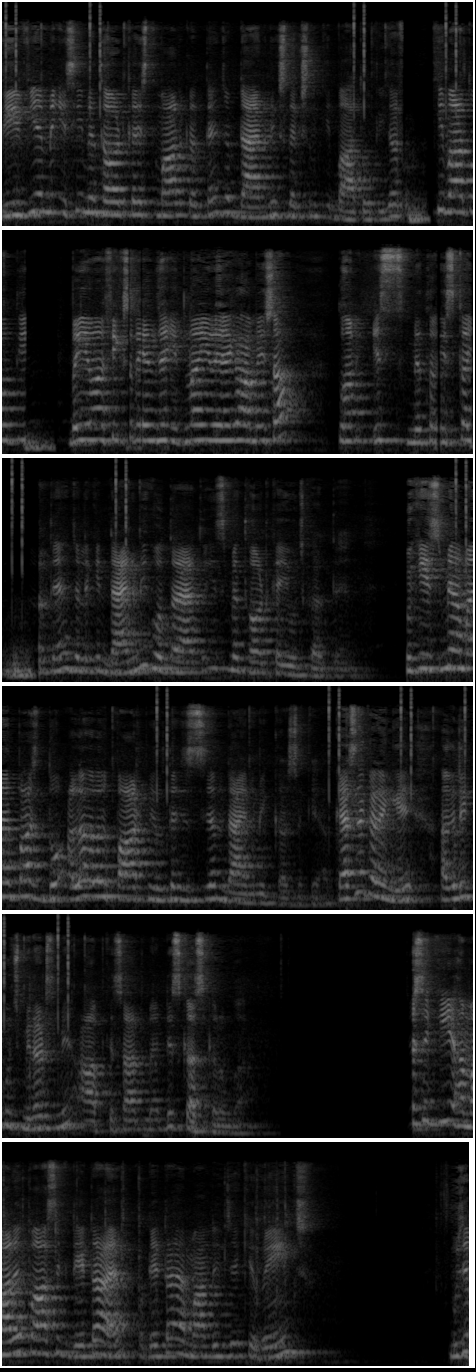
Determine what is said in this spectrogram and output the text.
बीवीए में इसी मेथड का इस्तेमाल करते हैं जब डायनेमिक सिलेक्शन की बात होती है। जब की बात होती है भाई हमारा फिक्स रेंज है इतना ही रहेगा हमेशा तो हम इस मेथड इसका यूज़ करते हैं जब लेकिन डायनेमिक होता है तो इस मेथड का यूज़ करते हैं। क्योंकि इसमें हमारे पास दो अलग अलग पार्ट मिलते हैं जिससे हम डायनेमिक कर सके। अब कैसे करेंगे? अगले कुछ मिनट्स में आपके साथ मैं डिस्कस करूँगा। जैसे कि हमारे पास एक डेटा है तो डेटा है मान लीजिए कि रेंज मुझे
